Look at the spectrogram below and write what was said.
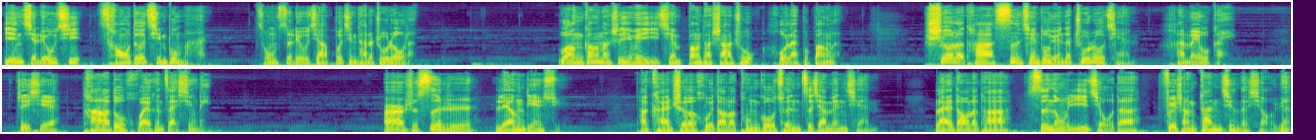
引起刘七曹德勤不满，从此刘家不进他的猪肉了。王刚呢是因为以前帮他杀猪，后来不帮了，赊了他四千多元的猪肉钱还没有给，这些他都怀恨在心里。二十四日两点许，他开车回到了通沟村自家门前，来到了他伺弄已久的非常干净的小院。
